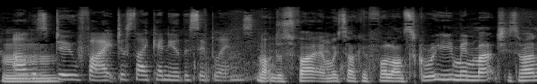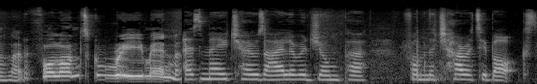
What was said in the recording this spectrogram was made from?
Mm. Ours do fight just like any other siblings. Not just fighting, we're talking full on screaming matches, man. Like full on screaming. Esme chose Isla a jumper from the charity box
